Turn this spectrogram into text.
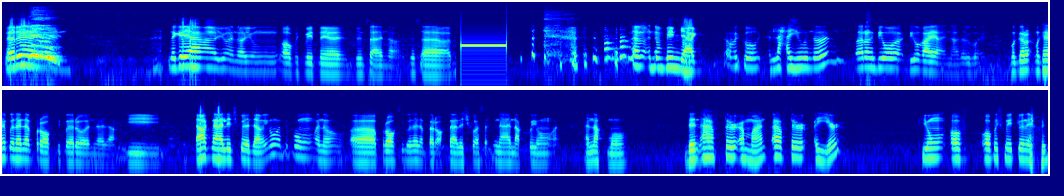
Pero yun, nagaya nga yung ano, yung office mate na yun dun sa ano, dun sa ng, ng binyag. Sabi ko, "Ang layo nun. Parang di ko, di ko kaya, ano. Sabi ko, magkaroon, maghanap ko na lang proxy, pero ano na lang, i, acknowledge ko na lang. Yung tipong, ano, ah, proxy ko na lang, pero acknowledge ko sa inaanak ko yung anak mo. Then after a month, after a year, yung off, office mate ko na yun,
